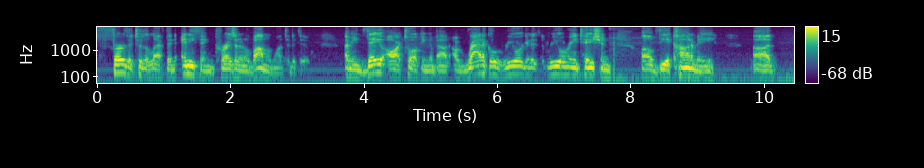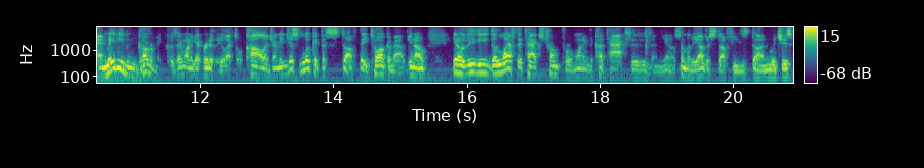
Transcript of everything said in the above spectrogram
further to the left than anything President Obama wanted to do. I mean, they are talking about a radical reorientation of the economy uh, and maybe even government because they want to get rid of the electoral college. I mean, just look at the stuff they talk about. You know, you know the, the, the left attacks Trump for wanting to cut taxes and you know some of the other stuff he's done, which is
